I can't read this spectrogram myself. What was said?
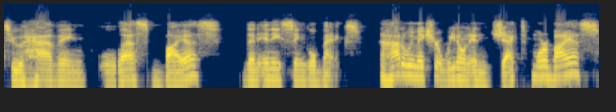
to having less bias than any single banks. Now, how do we make sure we don't inject more bias?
